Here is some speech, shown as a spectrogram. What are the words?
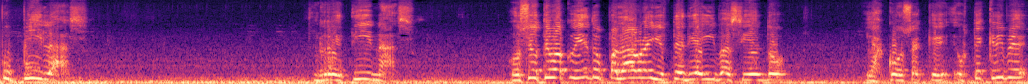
pupilas, retinas, o sea, usted va cogiendo palabras y usted de ahí va haciendo las cosas que usted escribe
